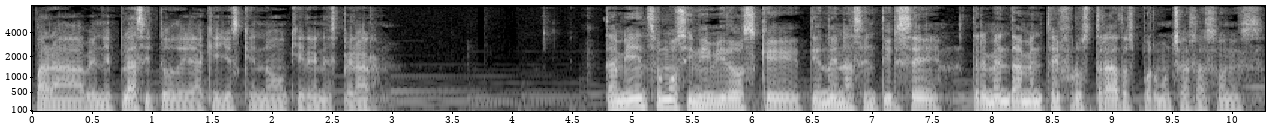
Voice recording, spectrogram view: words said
para beneplácito de aquellos que no quieren esperar. También somos inhibidos que tienden a sentirse tremendamente frustrados por muchas razones.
